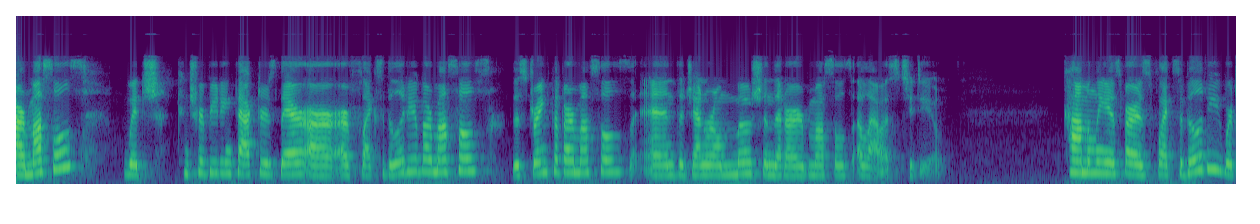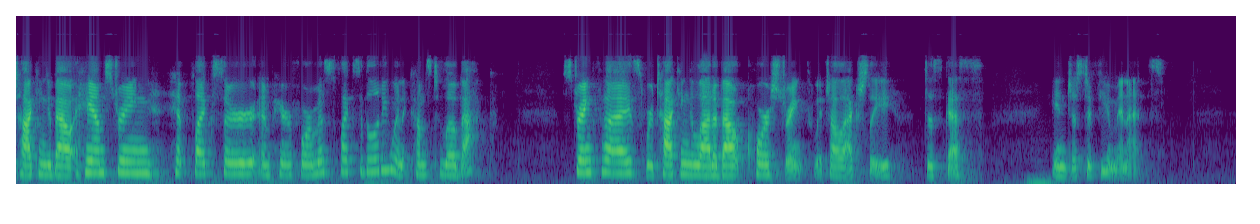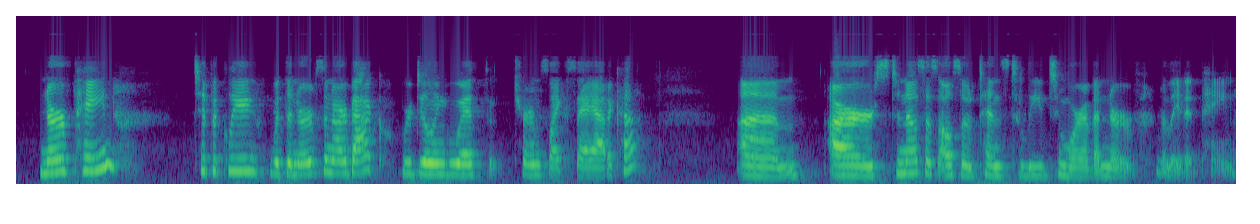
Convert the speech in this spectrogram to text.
Our muscles, which contributing factors there are our flexibility of our muscles, the strength of our muscles, and the general motion that our muscles allow us to do. Commonly, as far as flexibility, we're talking about hamstring, hip flexor, and piriformis flexibility when it comes to low back. Strength-wise, we're talking a lot about core strength, which I'll actually discuss in just a few minutes. Nerve pain, typically with the nerves in our back, we're dealing with terms like sciatica. Um, our stenosis also tends to lead to more of a nerve-related pain.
